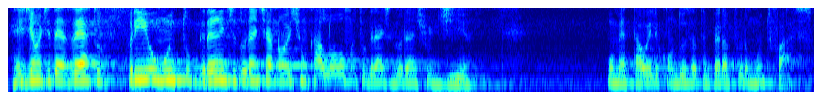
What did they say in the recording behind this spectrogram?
Região de deserto, frio muito grande durante a noite, um calor muito grande durante o dia o metal ele conduz a temperatura muito fácil.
